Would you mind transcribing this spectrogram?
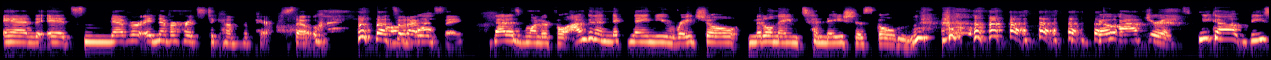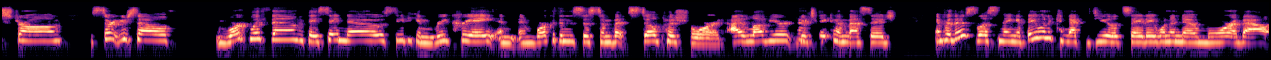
and it's never it never hurts to come prepared. So that's oh, what that, i would say. That is wonderful. I'm going to nickname you rachel middle name tenacious golden. Go after it. Speak up be strong assert yourself work with them. If they say no see if you can recreate and, and work within the system but still push forward. I love your your take home message and for those listening, if they want to connect with you, let's say they want to know more about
